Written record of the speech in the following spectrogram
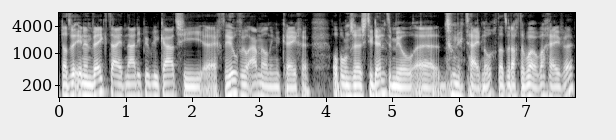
Dat we in een week tijd na die publicatie echt heel veel aanmeldingen kregen op onze studentenmail uh, toen der tijd nog. Dat we dachten, wow, wacht even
